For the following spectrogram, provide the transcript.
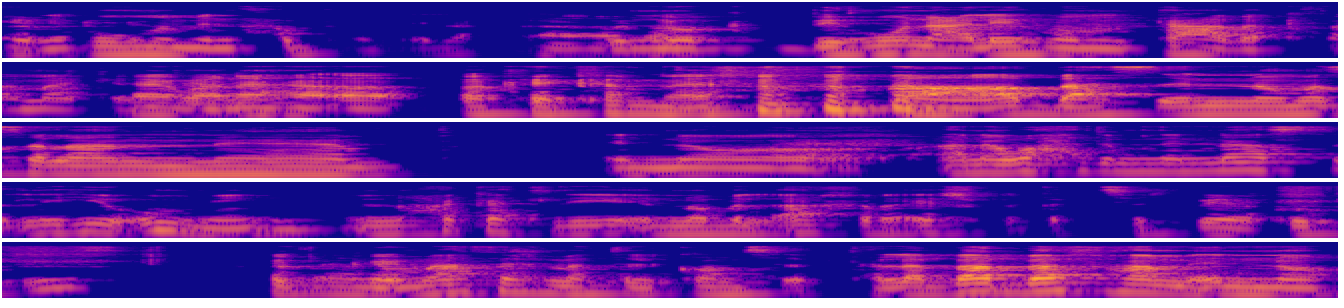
يعني هم من حبهم لك وانه بيهون عليهم تعبك في أماكن اي تانية. معناها آه okay كمل. آه بس إنه مثلا آه، إنه أنا واحدة من الناس اللي هي أمي إنه حكت لي إنه بالآخر إيش بدك تصير تبيع كوكيز لأنه okay ما فهمت ال concept هلا بفهم إنه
